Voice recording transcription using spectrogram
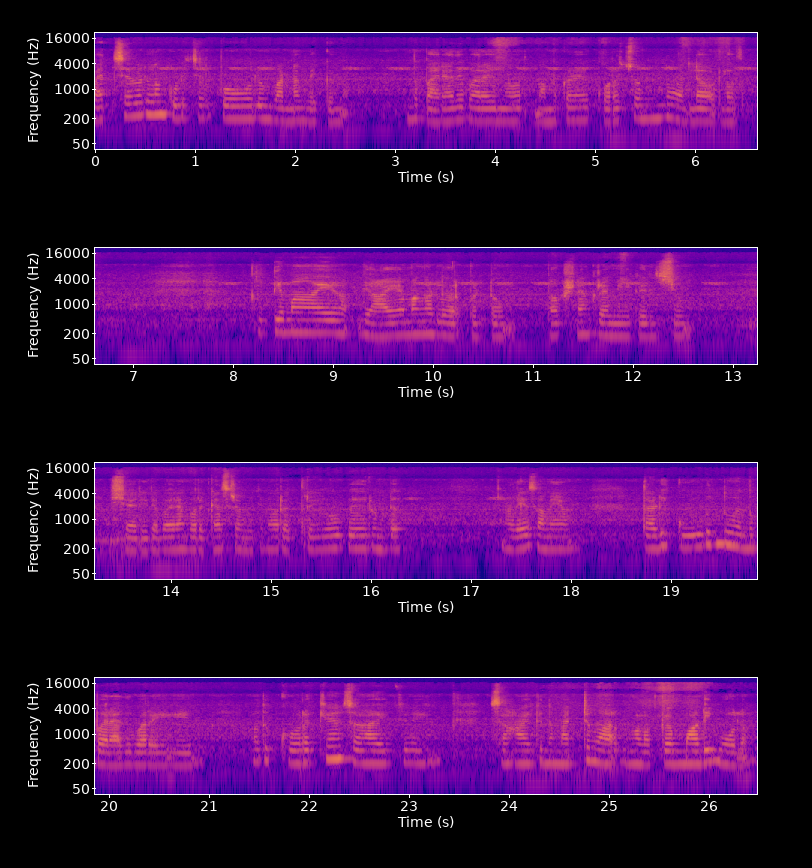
പച്ചവെള്ളം കുടിച്ചാൽ പോലും വണ്ണം വെക്കുന്നു. എന്ന് പരാതി പറയുന്നവർ നമുക്കിടയിൽ കുറച്ചൊന്നും അല്ല ഉള്ളത്. കൃത്യമായ വ്യായാമങ്ങളിൽ ഏർപ്പെട്ടും ഭക്ഷണം ക്രമീകരിച്ചും ശരീരഭാരം കുറയ്ക്കാൻ ശ്രമിക്കുന്നവർ എത്രയോ പേരുണ്ട്. അതേസമയം തടി കൂടുന്നു എന്ന് പരാതി പറയുകയും അത് കുറയ്ക്കാൻ സഹായിക്കുകയും സഹായിക്കുന്ന മറ്റു മാർഗങ്ങളൊക്കെ മടി മൂലം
